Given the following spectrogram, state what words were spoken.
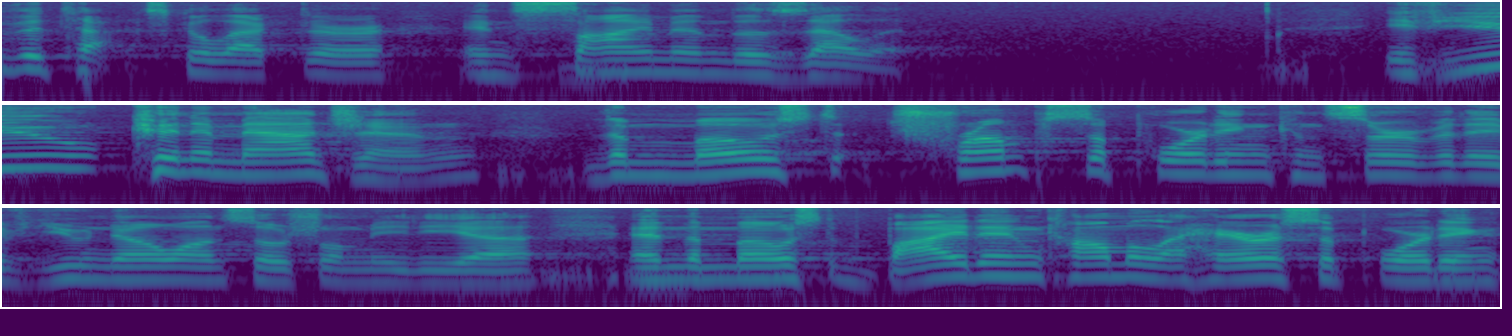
the tax collector and Simon the Zealot. If you can imagine the most Trump supporting conservative you know on social media and the most Biden Kamala Harris supporting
